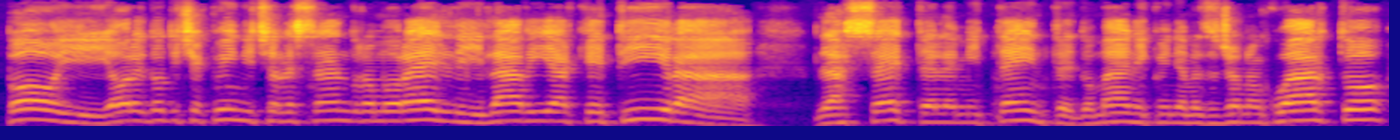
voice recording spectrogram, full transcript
Poi ore 12.15 Alessandro Morelli, l'aria che tira, la 7 l'emittente, domani quindi a mezzogiorno e un quarto,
